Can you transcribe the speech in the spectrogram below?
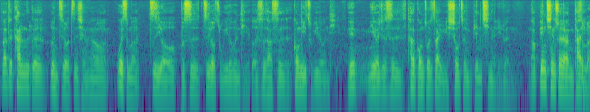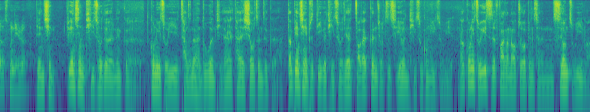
那在看那个《论自由》之前，我想说为什么自由不是自由主义的问题，而是它是功利主义的问题？因为米尔就是他的工作在于修正边沁的理论。然后边沁虽然他什么什么理论？边沁边沁提出的那个功利主义产生了很多问题，他他在修正这个。但边沁也不是第一个提出，其实早在更久之前也有人提出功利主义。然后功利主义一直发展到最后变成实用主义嘛。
